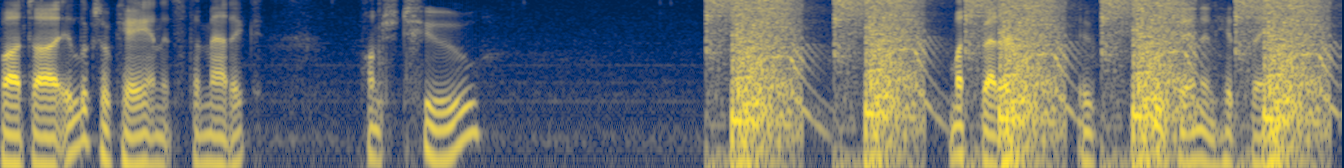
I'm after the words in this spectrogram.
But uh, it looks okay and it's thematic. Punch 2. Much better. It scoops in and hits things.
